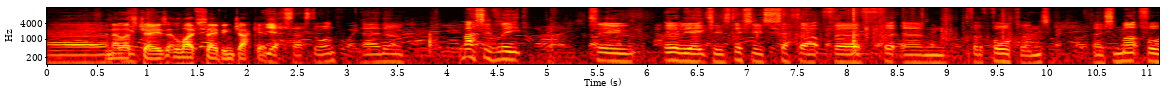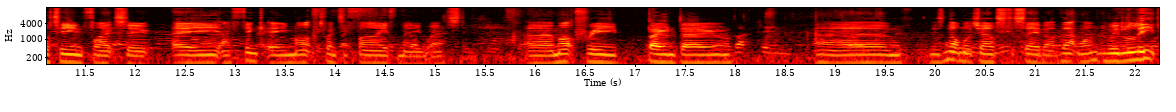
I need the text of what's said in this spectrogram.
Um, An LSJ is a life-saving jacket. Yes, that's the one. Uh, massive leap to early 80s. This is set out for for, um, for the Falklands. Uh, it's a Mark 14 flight suit, a I think a Mark 25 Mae West, uh, Mark 3 Bone Dome. Um, there's not much else to say about that one. And we leap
